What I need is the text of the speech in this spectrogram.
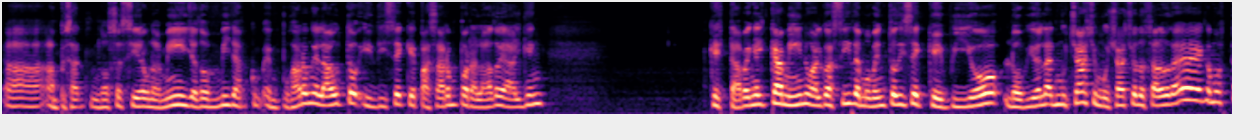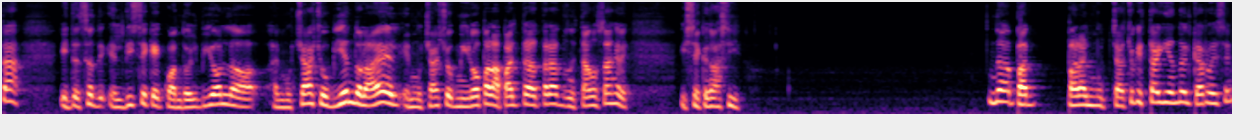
a empezar, no sé si era una milla, dos millas, empujaron el auto y dice que pasaron por al lado de alguien que estaba en el camino, algo así. De momento dice que vio, lo vio el muchacho, el muchacho lo saluda, ¡eh, cómo está! Y entonces él dice que cuando él vio al muchacho, viéndola a él, el muchacho miró para la parte de atrás donde están los ángeles y se quedó así. No, para, el muchacho que está guiando el carro, dice,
